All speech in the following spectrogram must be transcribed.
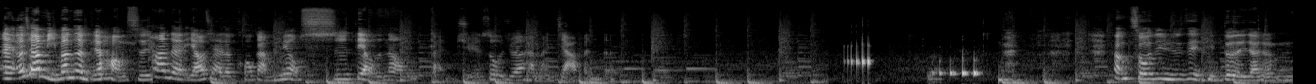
哎、而且它米饭真的比较好吃，它的咬起来的口感没有湿掉的那种感觉，所以我觉得还蛮加分的。刚戳进去自己停顿了一下，说嗯？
